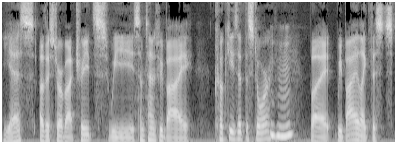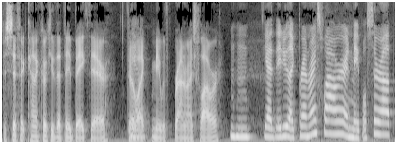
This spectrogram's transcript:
Yes. Other store bought treats. We sometimes we buy cookies at the store, mm-hmm. but we buy like this specific kind of cookie that they bake there. They're Yeah. like made with brown rice flour. Mm-hmm. Yeah, they do like brown rice flour and maple syrup.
